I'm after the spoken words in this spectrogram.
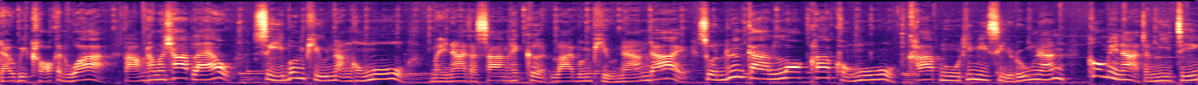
ได้วิเคราะห์กันว่า ตามธรรมชาติแล้ว สีบนผิวหนังของงู ไม่น่าจะสร้างให้เกิดลายบนผิวน้ำได้ ส่วนเรื่องการลอกคราบของงู คราบงูที่มีสีรุ้งนั้น ก็ไม่น่าจะมีจริง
